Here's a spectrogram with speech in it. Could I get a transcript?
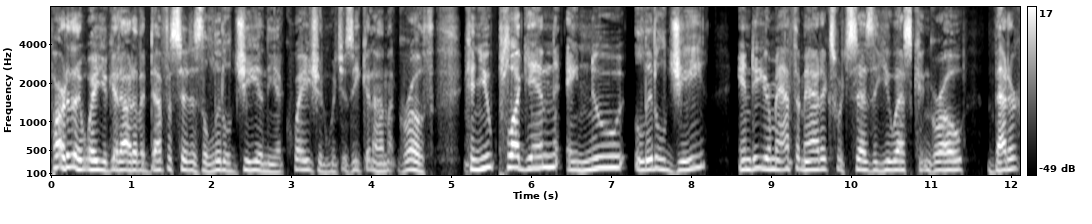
part of the way you get out of a deficit is the little g in the equation, which is economic growth. Can you plug in a new little g into your mathematics, which says the U.S. can grow better?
